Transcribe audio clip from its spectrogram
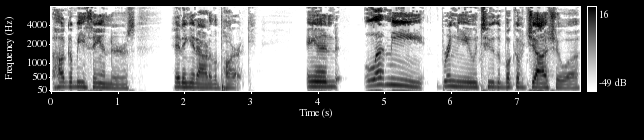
Huckabee Sanders hitting it out of the park. And let me bring you to the book of Joshua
